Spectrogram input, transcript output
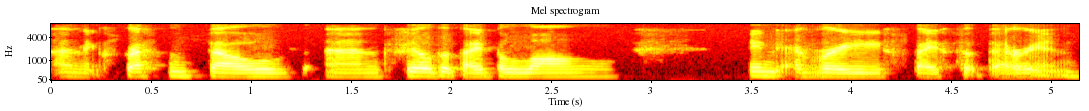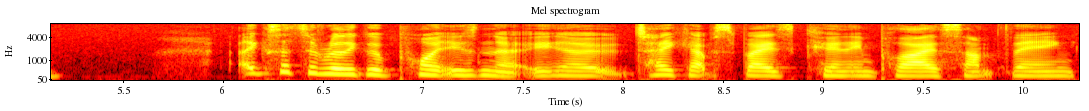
and express themselves and feel that they belong in every space that they're in. I guess that's a really good point, isn't it? You know, take up space can imply something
